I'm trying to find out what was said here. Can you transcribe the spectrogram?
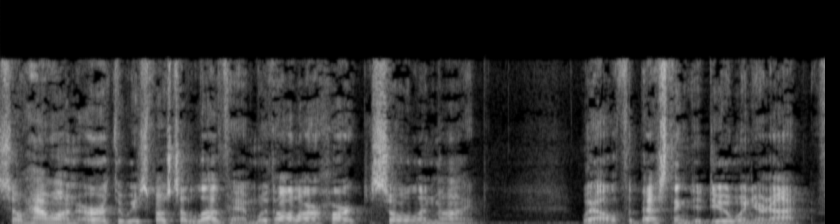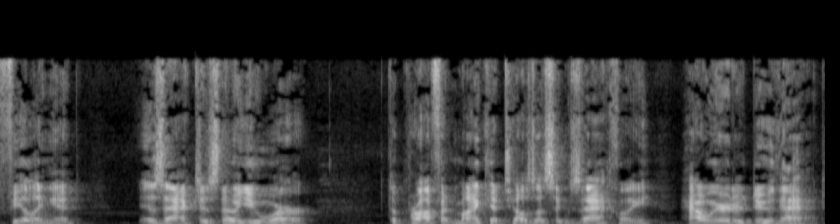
so, how on earth are we supposed to love Him with all our heart, soul, and mind? Well, the best thing to do when you're not feeling it is act as though you were. The prophet Micah tells us exactly how we are to do that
